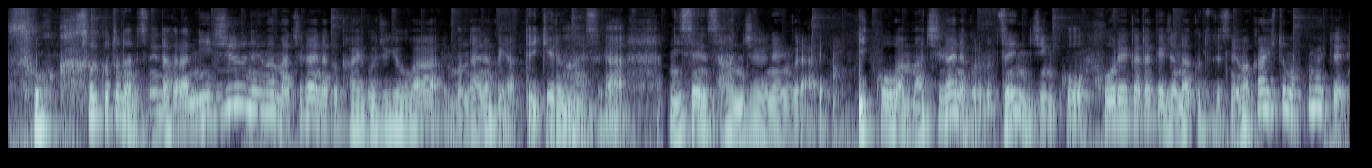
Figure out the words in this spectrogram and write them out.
そうか。そういうことなんですね。だから20年は間違いなく介護事業は問題なくやっていけるんですが、2030年ぐらい以降は間違いなくこれも全人口、高齢化だけじゃなくてですね、若い人も含めて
